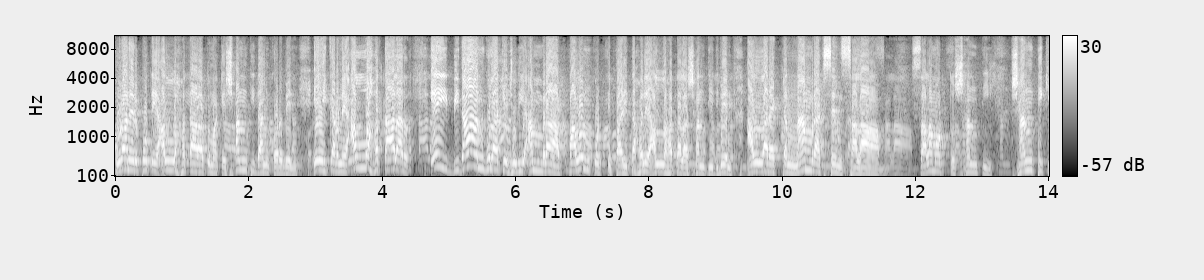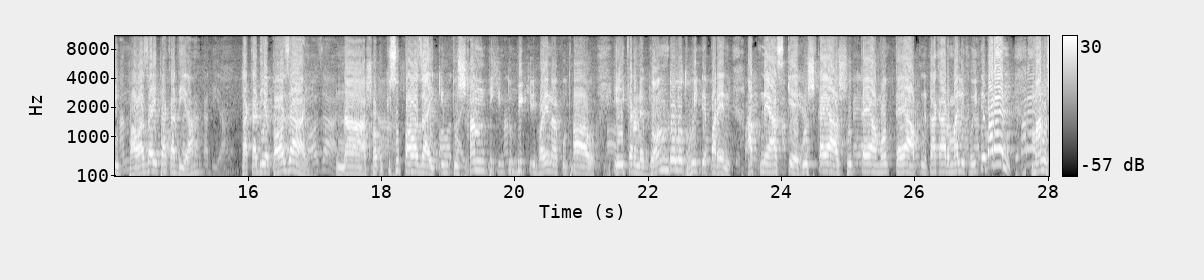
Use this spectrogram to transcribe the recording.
কোরআনের পথে আল্লাহ তাআলা তোমাকে শান্তি দান করবেন। এই কারণে আল্লাহ তাআলার এই বিধানগুলাকে যদি আমরা পালন করতে পারি, তাহলে আল্লাহ তাআলা শান্তি দিবেন। আল্লাহর একটা নাম রাখছেন সালাম। সালাম অর্থ শান্তি। শান্তি কি পাওয়া যায় টাকা দিয়া? টাকা দিয়ে পাওয়া যায়? না সবকিছু পাওয়া যায় কিন্তু শান্তি কিন্তু বিক্রি হয় না কোথাও। এই কারণে দ্বন্দ্বলত হইতে পারেন। আপনি আজকে ঘুষকায়া সুদকায়া মদকায়া আপনি টাকার মালিক হইতে পারেন? মানুষ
